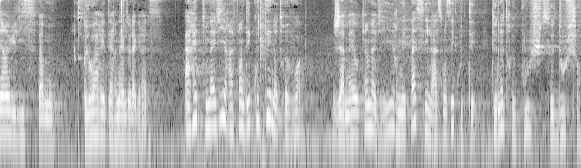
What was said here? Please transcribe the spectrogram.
Viens, Ulysse fameux, gloire éternelle de la Grèce. Arrête ton navire afin d'écouter notre voix. Jamais aucun navire n'est passé là sans écouter de notre bouche ce doux chant.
